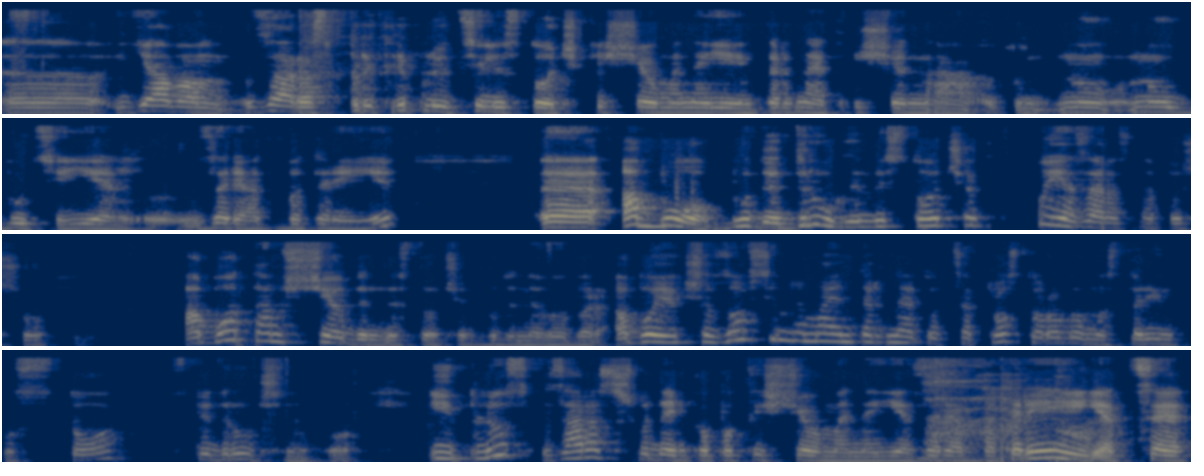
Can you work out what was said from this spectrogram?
е, я вам зараз прикріплю ці лісточки. Ще у мене є інтернет, і ще на ну, ноутбуці є е, заряд батареї. Е, Або буде другий листочок, ну я зараз напишу. Або там ще один листочок буде на вибір. Або якщо зовсім немає інтернету, це просто робимо сторінку 100 в підручнику. І плюс зараз швиденько, поки що в мене є заряд батареї, я це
